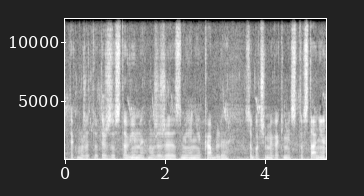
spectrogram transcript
I tak może to też zostawimy. Może, że zmienię kable. Zobaczymy w jakim jest to stanie.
